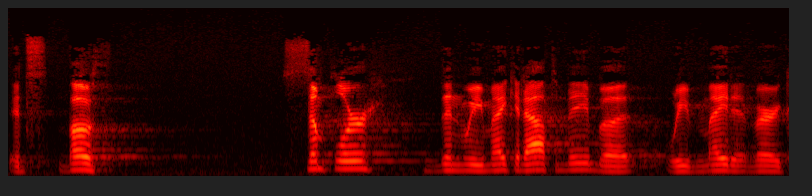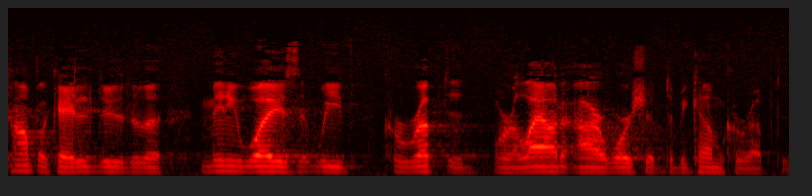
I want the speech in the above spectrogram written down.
it's both simpler than we make it out to be, but we've made it very complicated due to the many ways that we've corrupted or allowed our worship to become corrupted.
